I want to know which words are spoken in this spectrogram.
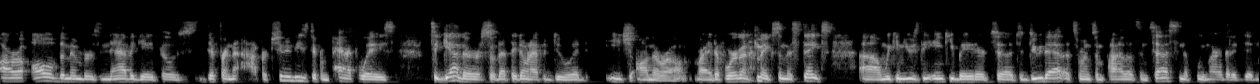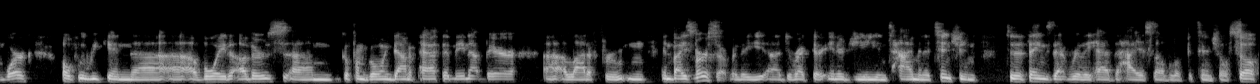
our all of the members navigate those different opportunities, different pathways together, so that they don't have to do it each on their own. Right? If we're going to make some mistakes, um, we can use the incubator to to do that. Let's run some pilots and tests, and if we learn that it didn't work, hopefully we can uh, uh avoid others um, from going down a path that may not bear uh, a lot of fruit and, and vice versa, really uh, direct their energy and time and attention to the things that really have the highest level of potential. So,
